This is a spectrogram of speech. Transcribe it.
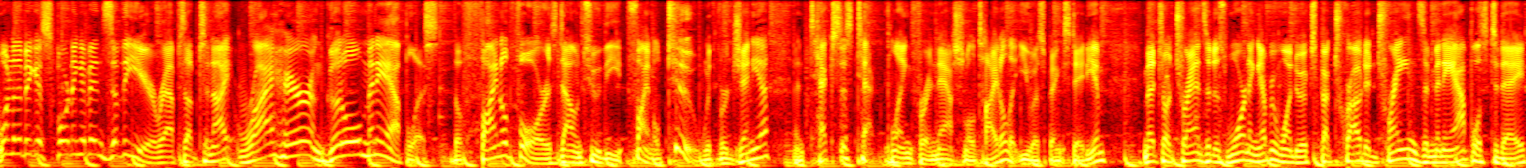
One of the biggest sporting events of the year wraps up tonight right here in good old Minneapolis. The Final Four is down to the Final Two with Virginia and Texas Tech playing for a national title at US Bank Stadium. Metro Transit is warning everyone to expect crowded trains in Minneapolis today.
